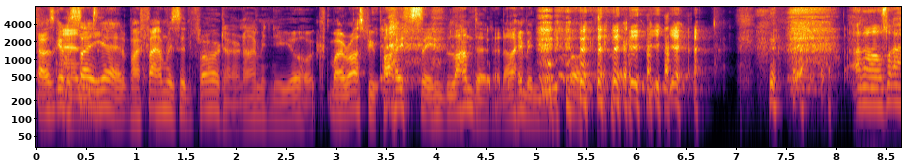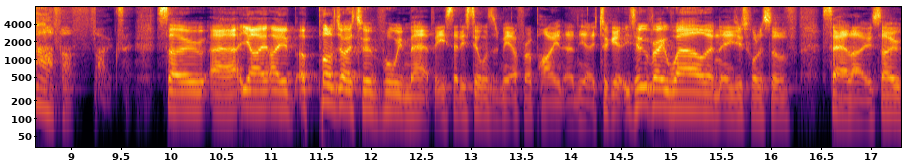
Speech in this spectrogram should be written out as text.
I was going to say, yeah, my family's in Florida and I'm in New York. My Raspberry Pi's in London and I'm in New York. yeah. and I was like, oh, for fuck's sake. So, uh, yeah, I, I apologized to him before we met, but he said he still wanted to meet up for a pint. And, you know, he took it, he took it very well and he just wanted to sort of say hello. So,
